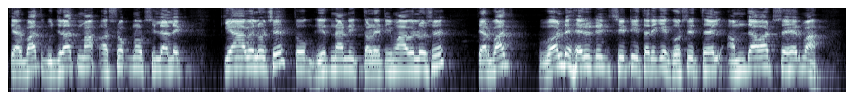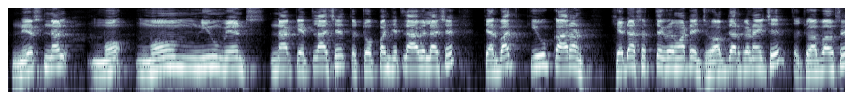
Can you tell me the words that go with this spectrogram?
ત્યારબાદ ગુજરાતમાં અશોકનો શિલાલેખ ક્યાં આવેલો છે? તો ગિરનારની તળેટીમાં આવેલો છે. ત્યારબાદ વર્લ્ડ હેરિટેજ સિટી તરીકે ઘોષિત થયેલ અમદાવાદ શહેરમાં નેશનલ મો, મોન્યુમેન્ટ્સના કેટલા છે? તો ચોપન જેટલા આવેલા છે. ત્યારબાદ કયું કારણ ખેડા સત્યાગ્રહ માટે જવાબદાર ગણાય છે. તો જવાબ આવશે,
